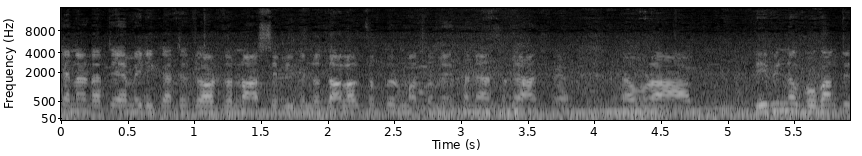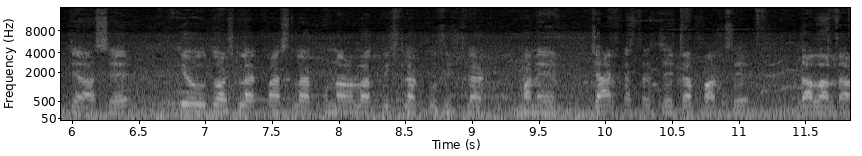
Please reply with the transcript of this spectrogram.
কানাডাতে, আমেরিকাতে যাওয়ার জন্য আসে। বিভিন্ন দালাল চক্রের মাধ্যমে এখানে আসলে আসে। ওরা বিভিন্ন ভোগান্তিতে আসে। কেউ দশ লাখ পাঁচ লাখ পনেরো লাখ বিশ লাখ পঁচিশ লাখ মানে যার কাছে যেটা পারছে দালালরা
